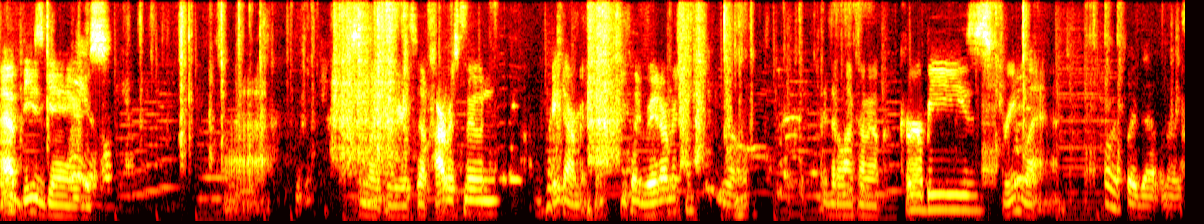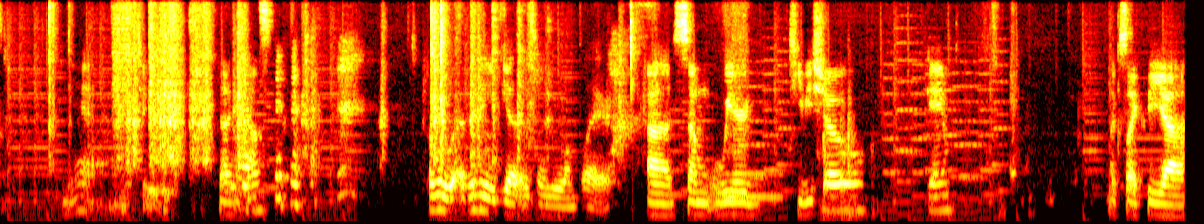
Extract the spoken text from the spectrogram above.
I have these games. Uh, some like weird stuff. Harvest Moon, Radar Mission. You played Radar Mission? No. Played that a long time ago. Kirby's Dreamland. I only played that when I was. Yeah, me too. Does that count? Probably everything you get is only one player. Uh, some weird TV show game. Looks like the uh,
